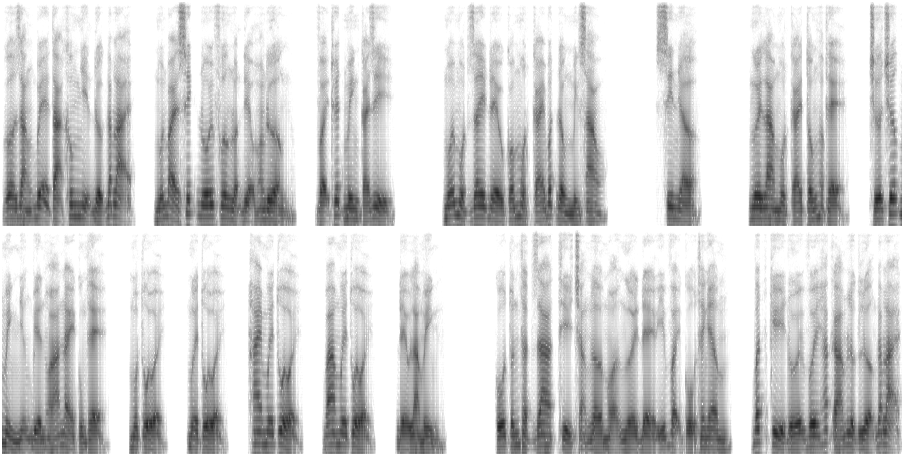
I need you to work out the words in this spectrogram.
Gờ rằng bệ tạ không nhịn được đáp lại, muốn bài xích đối phương luận điệu hoang đường, vậy thuyết minh cái gì? Mỗi một giây đều có một cái bất đồng mình sao? Xin nhờ. Người là một cái tống hợp thể, chứa trước mình những biến hóa này cùng thể, một tuổi, mười tuổi, hai mươi tuổi, ba mươi tuổi, đều là mình. Cố tuấn thật ra thì chẳng ngờ mọi người để ý vậy cổ thanh âm, bất kỳ đối với hắc cám lực lượng đáp lại,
